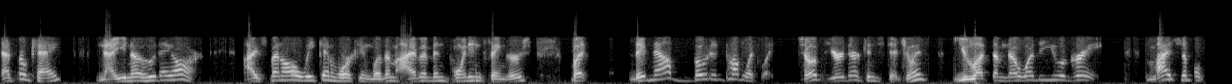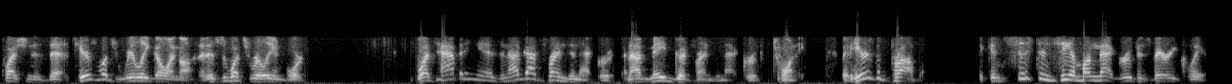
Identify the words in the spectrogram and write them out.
That's okay. Now you know who they are. I spent all weekend working with them. I haven't been pointing fingers, but they've now voted publicly. So if you're their constituent, you let them know whether you agree. My simple question is this. Here's what's really going on, and this is what's really important. What's happening is, and I've got friends in that group, and I've made good friends in that group, 20. But here's the problem. The consistency among that group is very clear.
